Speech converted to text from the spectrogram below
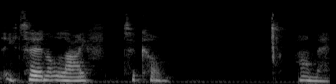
eternal life to come. Amen.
